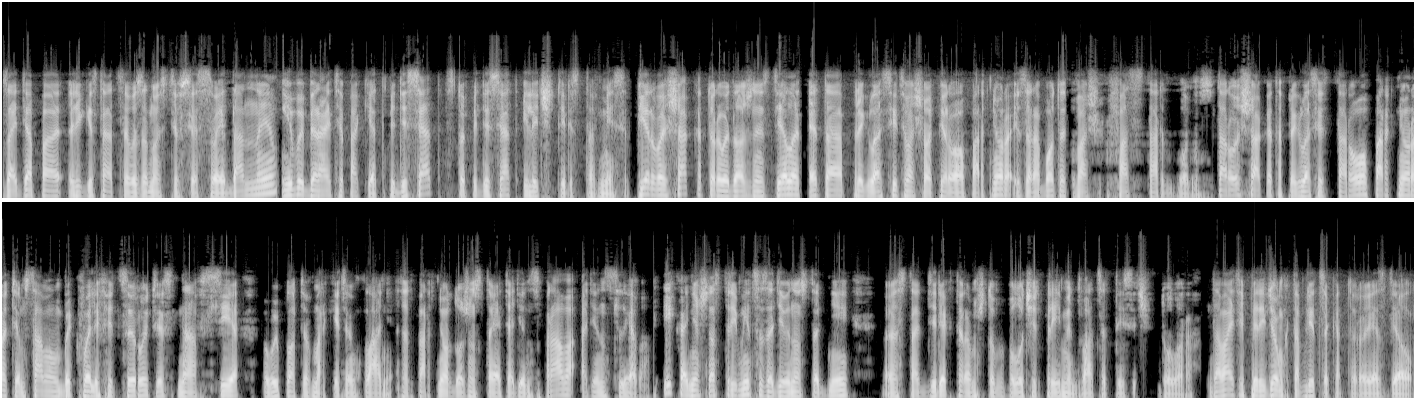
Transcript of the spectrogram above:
Зайдя по регистрации, вы заносите все свои данные и выбираете пакет 50, 150 или 400 в месяц. Первый Первый шаг, который вы должны сделать, это пригласить вашего первого партнера и заработать ваш Fast Start бонус. Второй шаг – это пригласить второго партнера, тем самым вы квалифицируетесь на все выплаты в маркетинг-плане. Этот партнер должен стоять один справа, один слева. И, конечно, стремиться за 90 дней э, стать директором, чтобы получить премию 20 тысяч долларов. Давайте перейдем к таблице, которую я сделал.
